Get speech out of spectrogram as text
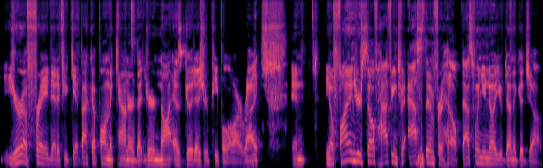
you're afraid that if you get back up on the counter that you're not as good as your people are right? And you know find yourself having to ask them for help. That's when you know you've done a good job.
